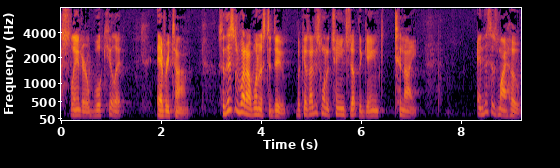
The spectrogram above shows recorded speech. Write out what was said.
slander will kill it every time. So, this is what I want us to do because I just want to change up the game t- tonight. And this is my hope.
